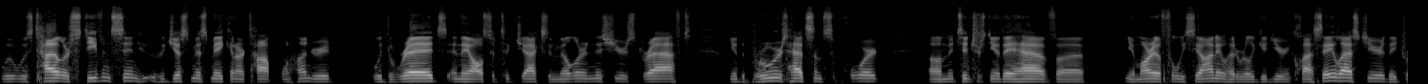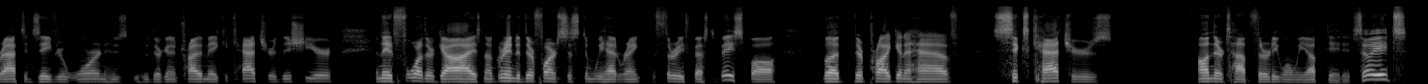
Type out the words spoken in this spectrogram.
was Tyler Stephenson, who, who just missed making our top 100 with the Reds, and they also took Jackson Miller in this year's draft. You know, the Brewers had some support. Um, it's interesting. You know, they have uh, you know Mario Feliciano had a really good year in Class A last year. They drafted Zavier Warren, who's who they're going to try to make a catcher this year, and they had four other guys. Now, granted, their farm system we had ranked the 30th best in baseball, but they're probably going to have six catchers on their top 30 when we update it. So it's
